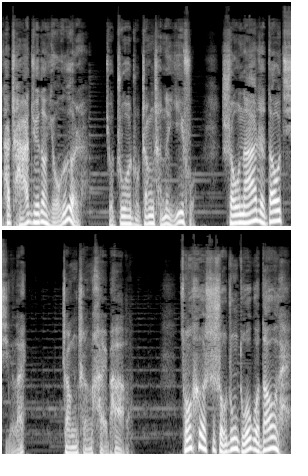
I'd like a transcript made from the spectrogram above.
他察觉到有恶人，就捉住张晨的衣服，手拿着刀起来。张晨害怕了，从贺氏手中夺过刀来，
